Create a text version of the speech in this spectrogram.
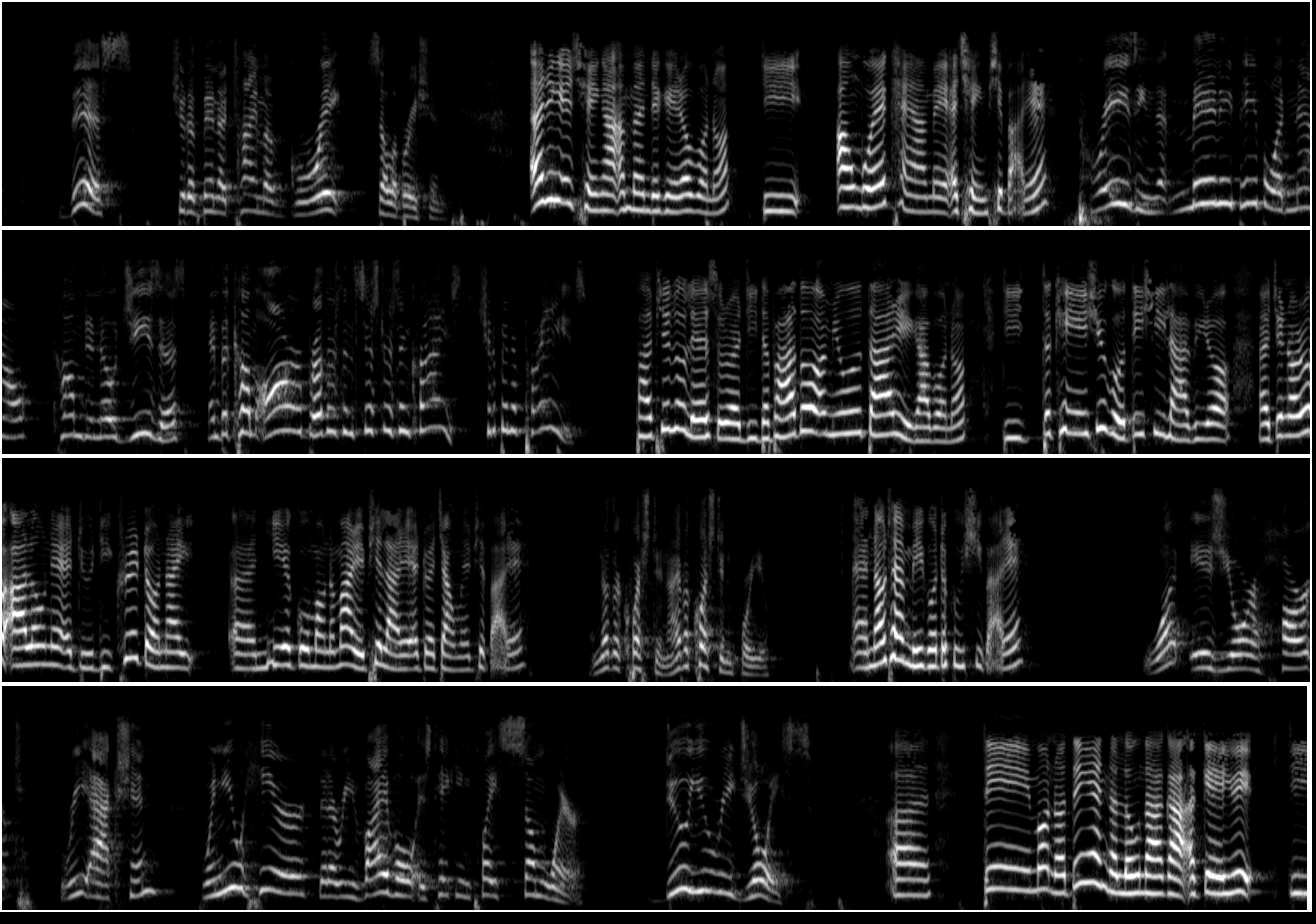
This should have been a time of great celebration. အဲ့ဒီအချိန်ကအမှန်တကယ်တော့ပေါ့နော်ဒီအောင်ပွဲခံရမယ့်အချိန်ဖြစ်ပါတယ် Praising that many people had now come to know Jesus and become our brothers and sisters in Christ. Should have been a praise. ။ဘာဖြစ်လို့လဲဆိုတော့ဒီတပါးသောအမျိုးသားတွေကပေါ့နော်ဒီသခင်ယေရှုကိုသိရှိလာပြီးတော့အဲကျွန်တော်တို့အားလုံးနဲ့အတူဒီခရစ်တော်၌အဲ ညီအကိုမောင်နှမတွေဖြစ်လာတဲ့အတွက်ကြောင့်ပဲဖြစ်ပါတယ် Another question. I have a question for you. ။အဲနောက်ထပ်မေးခွန်းတစ်ခုရှိပါတယ် What is your heart reaction when you hear that a revival is taking place somewhere? Do you rejoice? ။အာတင်မော့နော်တင်ရဲ့နှလုံးသားကအကယ်၍ဒီ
